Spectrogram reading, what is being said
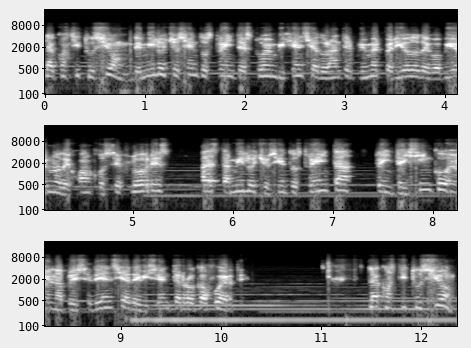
La Constitución de 1830 estuvo en vigencia durante el primer periodo de gobierno de Juan José Flores hasta 1830-35 en la presidencia de Vicente Rocafuerte. La Constitución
